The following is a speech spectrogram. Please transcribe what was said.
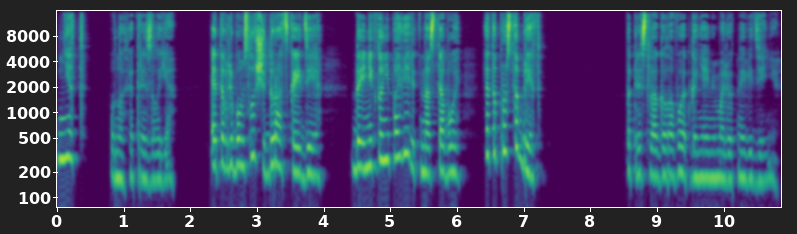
«Нет», — вновь отрезала я, — «это в любом случае дурацкая идея. Да и никто не поверит в нас с тобой. Это просто бред. Потрясла головой, отгоняя мимолетное видение,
